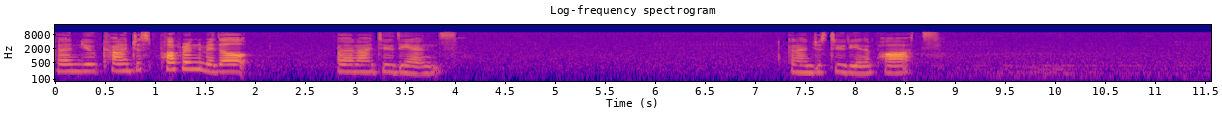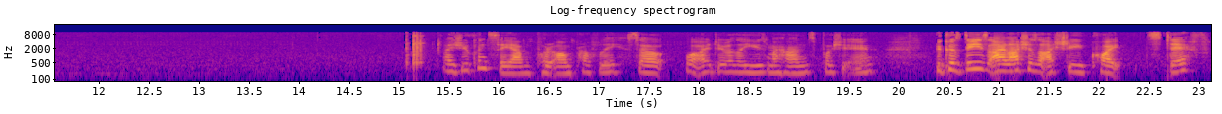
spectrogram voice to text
And you kind of just pop it in the middle and I do the ends. And then just do the inner parts as you can see I haven't put it on properly. So what I do is I use my hands push it in. Because these eyelashes are actually quite stiff.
